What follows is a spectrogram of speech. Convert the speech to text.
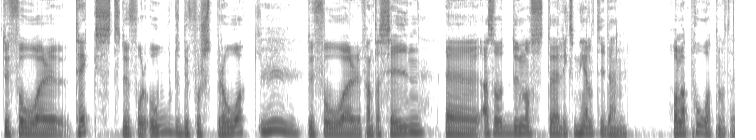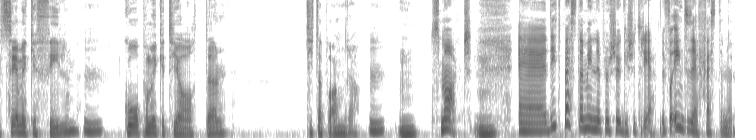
Du får text, du får ord, du får språk, Mm. du får fantasin. Eh, alltså du måste liksom hela tiden hålla på på något sätt. Se mycket film, Mm. gå på mycket teater, titta på andra. Mm. Mm. Smart. Mm. Eh, ditt bästa minne från 2023? Du får inte säga festen nu.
